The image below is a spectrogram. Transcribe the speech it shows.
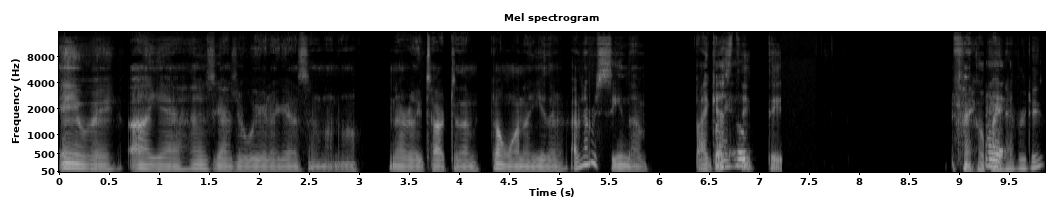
Anyway, uh yeah, those guys are weird, I guess. I don't know. Never really talked to them. Don't wanna either. I've never seen them. But I I guess they they I hope I I never do.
